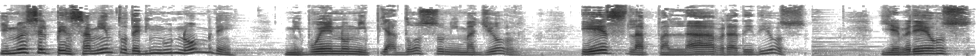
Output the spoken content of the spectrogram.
y no es el pensamiento de ningún hombre, ni bueno, ni piadoso, ni mayor. Es la palabra de Dios. Y Hebreos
